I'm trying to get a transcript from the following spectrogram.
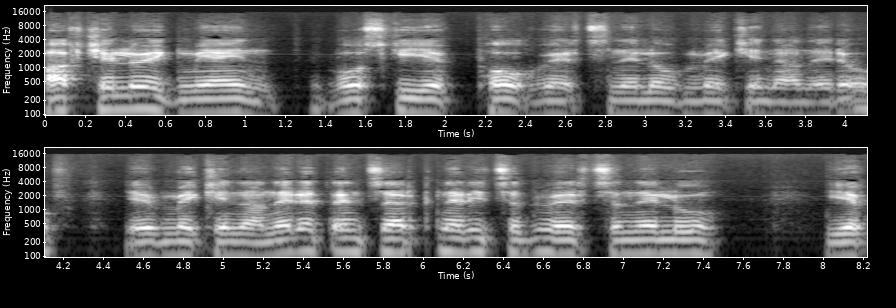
փախչելու եք միայն ոսկի եւ փող վերցնելով մեքենաներով եւ մեքենաները տեն ձեռքներիցդ վերցնելու եւ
